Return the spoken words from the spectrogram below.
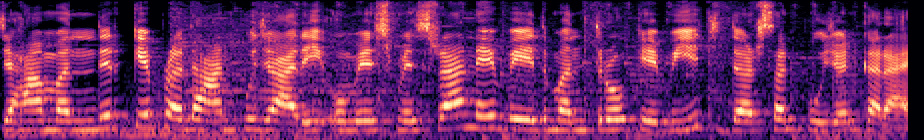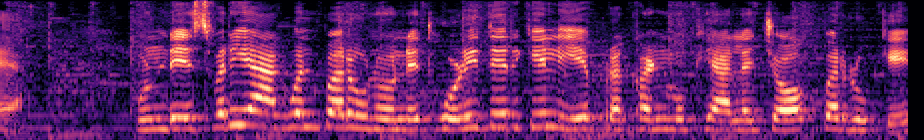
जहाँ मंदिर के प्रधान पुजारी उमेश मिश्रा ने वेद मंत्रों के बीच दर्शन पूजन कराया। मुंडेश्वरी आगमन पर उन्होंने थोड़ी देर के लिए प्रखंड मुख्यालय चौक पर रुके,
